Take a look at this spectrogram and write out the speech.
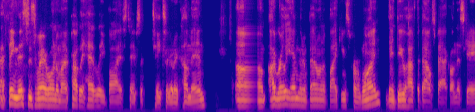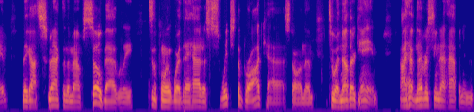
I think this is where one of my probably heavily biased takes takes are going to come in. Um, I really am going to bet on the Vikings for one. They do have to bounce back on this game. They got smacked in the mouth so badly to the point where they had to switch the broadcast on them to another game. I have never seen that happen in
